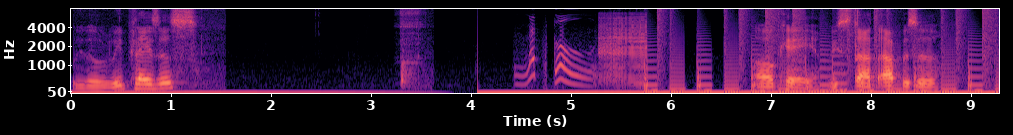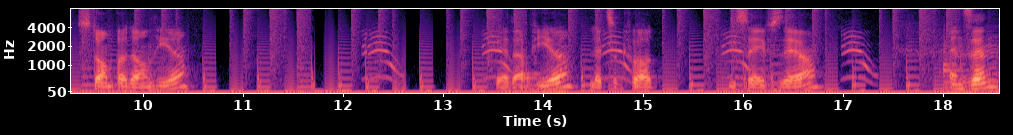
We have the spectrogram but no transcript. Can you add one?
We will replay this. Okay, we start up with a stomper down here. Get up here, let the crowd be safe there. And then,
